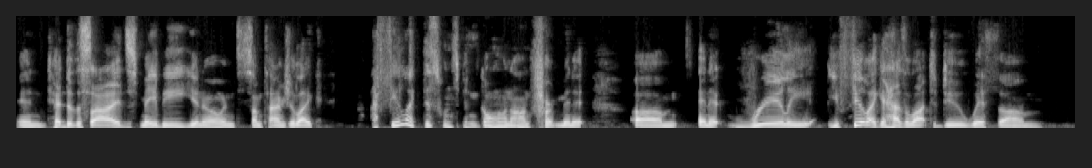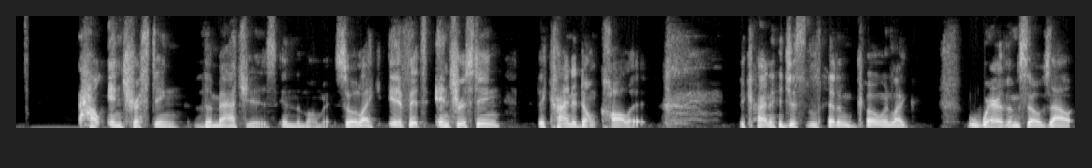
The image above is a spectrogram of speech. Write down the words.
and head to the sides, maybe you know. And sometimes you're like, I feel like this one's been going on for a minute. Um, and it really, you feel like it has a lot to do with um, how interesting the match is in the moment. So, like, if it's interesting, they kind of don't call it. they kind of just let them go and like wear themselves out.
